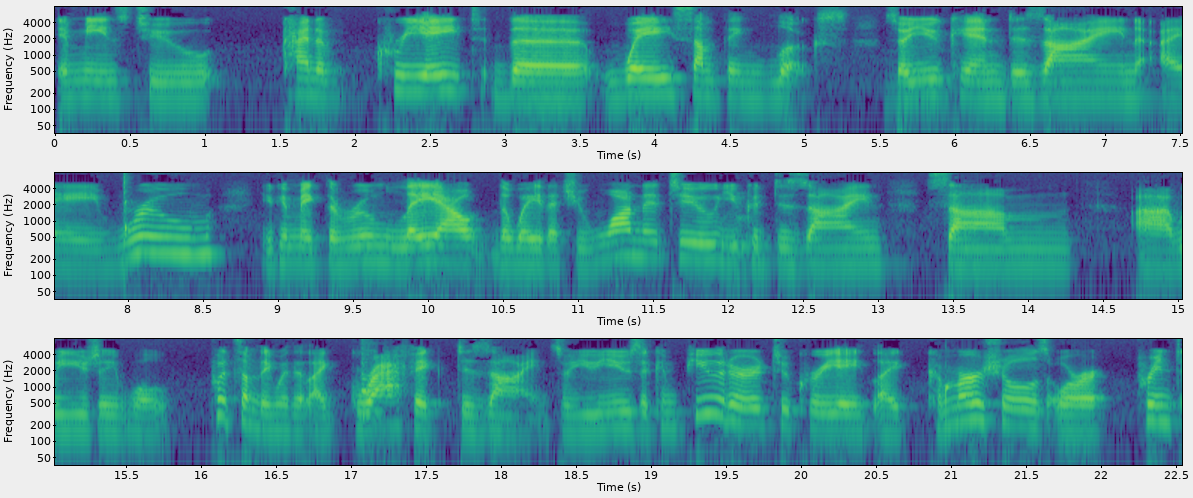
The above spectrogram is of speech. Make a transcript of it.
it means to kind of create the way something looks. So you can design a room, you can make the room lay out the way that you want it to. You could design some, uh, we usually will put something with it like graphic design. So you use a computer to create like commercials or print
